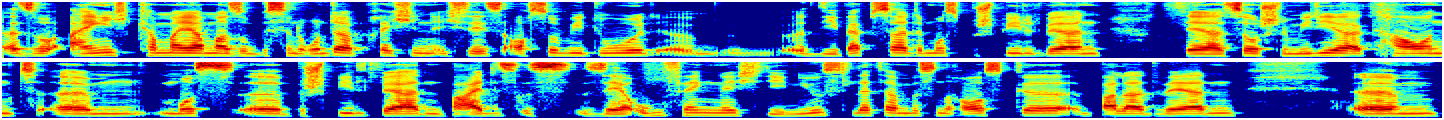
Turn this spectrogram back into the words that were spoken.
also eigentlich kann man ja mal so ein bisschen runterbrechen. Ich sehe es auch so wie du. Äh, die Webseite muss bespielt werden, der Social Media Account ähm, muss äh, bespielt werden. Beides ist sehr umfänglich. Die Newsletter müssen rausgeballert werden. Ähm,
